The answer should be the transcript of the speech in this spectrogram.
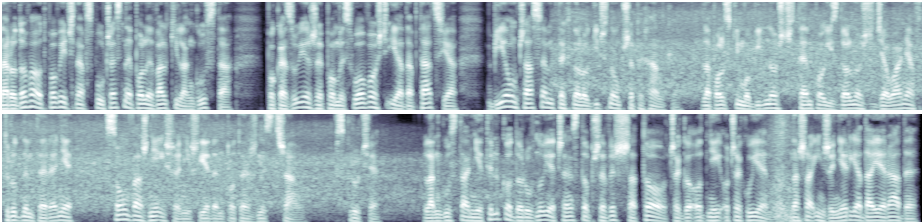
narodowa odpowiedź na współczesne pole walki Langusta pokazuje, że pomysłowość i adaptacja biją czasem technologiczną przepychankę. Dla Polski mobilność, tempo i zdolność działania w trudnym terenie są ważniejsze niż jeden potężny strzał. W skrócie. Langusta nie tylko dorównuje, często przewyższa to, czego od niej oczekujemy. Nasza inżynieria daje radę,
